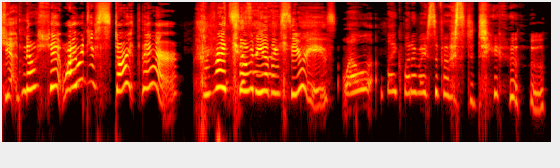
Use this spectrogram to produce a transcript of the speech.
Yeah, no shit. Why would you start there? We've read so many other series. Well, like what am I supposed to do?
